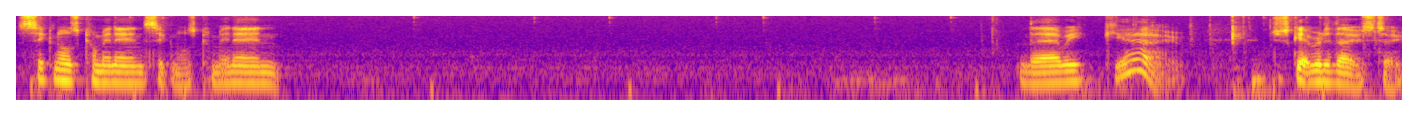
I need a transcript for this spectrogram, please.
signals coming in, signals coming in. There we go. Just get rid of those two.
